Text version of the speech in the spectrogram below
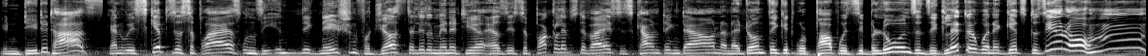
Indeed, it has. Can we skip the surprise and the indignation for just a little minute here as this apocalypse device is counting down and I don't think it will pop with the balloons and the glitter when it gets to zero? Hmm?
